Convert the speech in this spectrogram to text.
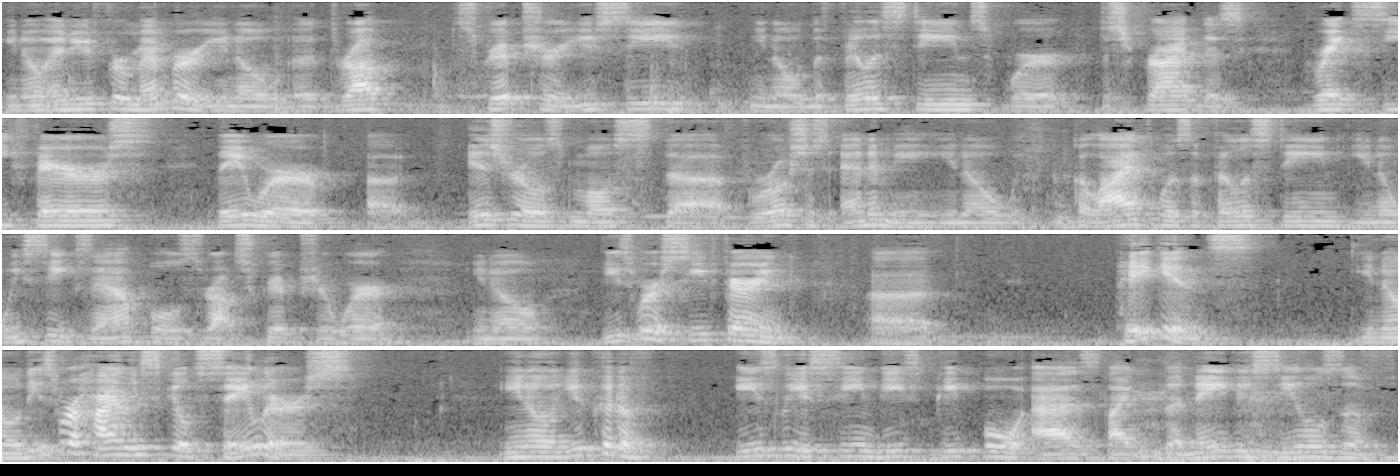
you know, and if you remember, you know, uh, throughout scripture, you see, you know, the Philistines were described as great seafarers. They were uh, Israel's most uh, ferocious enemy. You know, Goliath was a Philistine. You know, we see examples throughout scripture where, you know, these were seafaring uh, pagans. You know, these were highly skilled sailors. You know, you could have easily seen these people as like the Navy SEALs of,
